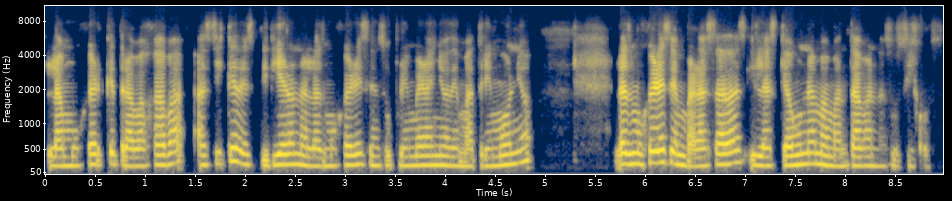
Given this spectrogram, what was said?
la mujer que trabajaba, así que despidieron a las mujeres en su primer año de matrimonio las mujeres embarazadas y las que aún amamantaban a sus hijos.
